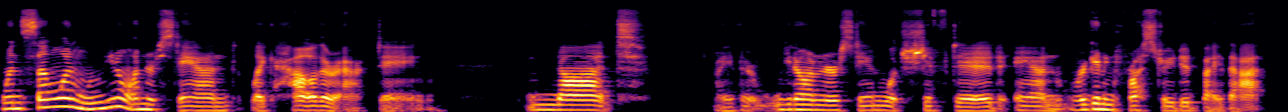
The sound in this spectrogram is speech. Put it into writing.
when someone, when we don't understand like how they're acting, not right? They're, we don't understand what shifted, and we're getting frustrated by that.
